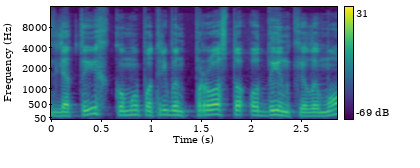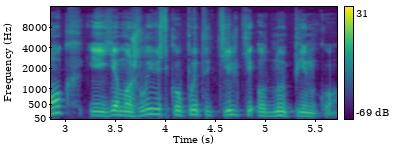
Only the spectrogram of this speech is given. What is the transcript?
для тих, кому потрібен просто один килимок і є можливість купити тільки одну пінку.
